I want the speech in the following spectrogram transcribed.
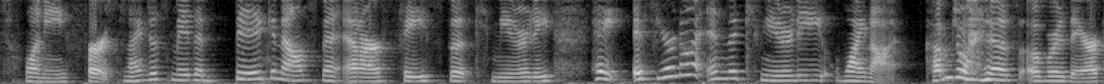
21st. And I just made a big announcement in our Facebook community. Hey, if you're not in the community, why not? come join us over there.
